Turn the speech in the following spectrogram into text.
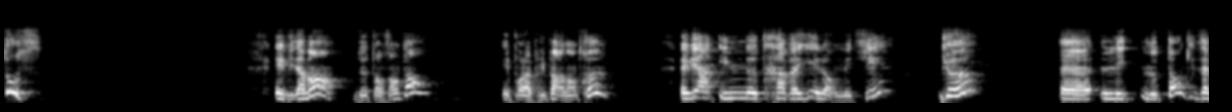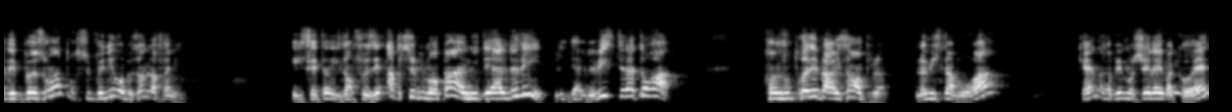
Tous. Évidemment, de temps en temps, et pour la plupart d'entre eux, eh bien, ils ne travaillaient leur métier que euh, le temps qu'ils avaient besoin pour subvenir aux besoins de leur famille. Ils n'en faisaient absolument pas un idéal de vie. L'idéal de vie, c'était la Torah. Quand vous prenez par exemple le Mishnah Bura, Ken, Rabbi Moshe Leib Cohen,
